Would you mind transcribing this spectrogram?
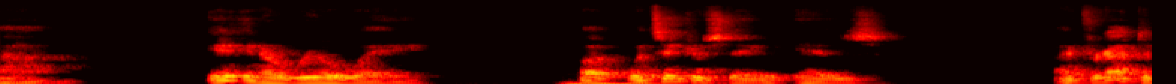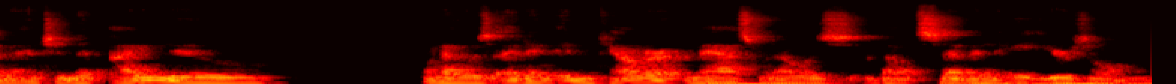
uh, in, in a real way. But what's interesting is I forgot to mention that I knew when I was at an encounter at Mass when I was about seven, eight years old,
